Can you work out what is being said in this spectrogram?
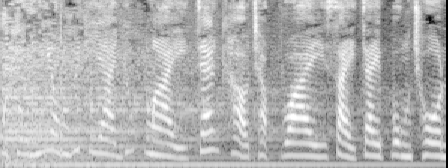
อุตุนิยมวิทยายุคใหม่ แจ้งข่าวฉับไว ใส่ใจปวงชน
